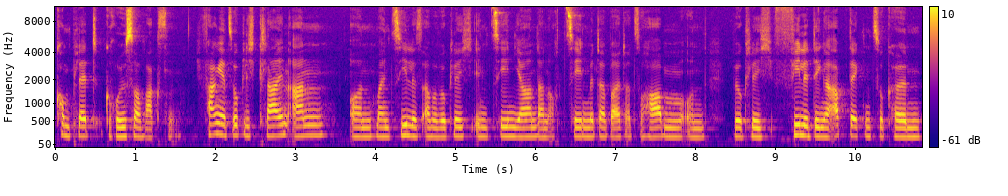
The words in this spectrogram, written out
komplett größer wachsen. Ich fange jetzt wirklich klein an und mein Ziel ist aber wirklich in zehn Jahren dann auch zehn Mitarbeiter zu haben und wirklich viele Dinge abdecken zu können,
